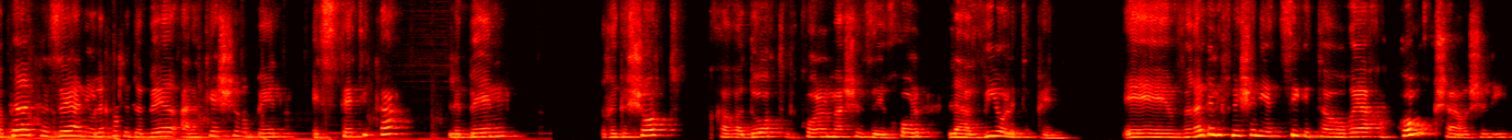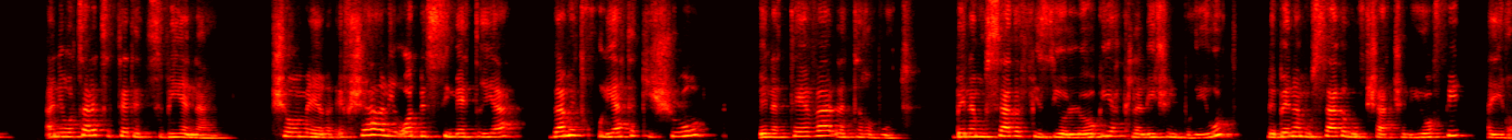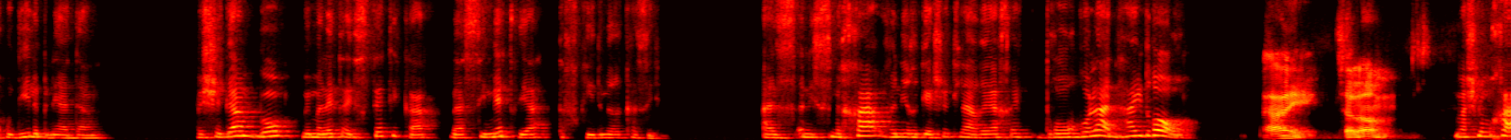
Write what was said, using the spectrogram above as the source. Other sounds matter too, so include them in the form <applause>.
בפרק הזה אני הולכת לדבר על הקשר בין אסתטיקה לבין רגשות, חרדות וכל מה שזה יכול להביא או לטפל. אה, ורגע לפני שאני אציג את האורח הכה מוכשר שלי, אני רוצה לצטט את צבי ינאי, שאומר, אפשר לראות בסימטריה גם את חוליית הקישור בין הטבע לתרבות, בין המושג הפיזיולוגי הכללי של בריאות לבין המושג המופשט של יופי הייחודי לבני אדם, ושגם בו ממלאת האסתטיקה והסימטריה תפקיד מרכזי. אז אני שמחה ונרגשת לארח את דרור גולן. היי דרור. היי, שלום. מה שלומך?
